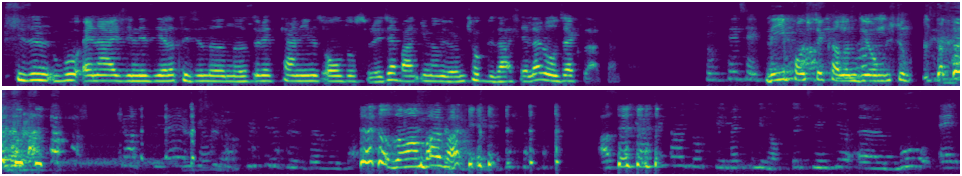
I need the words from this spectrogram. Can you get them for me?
Sizin bu enerjiniz, yaratıcılığınız, üretkenliğiniz olduğu sürece ben inanıyorum çok güzel şeyler olacak zaten. Çok teşekkür Deyip ederiz. hoşça kalın diyormuşum. O zaman bay bay. Aslında gerçekten çok kıymetli bir nokta. Çünkü e, bu e,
